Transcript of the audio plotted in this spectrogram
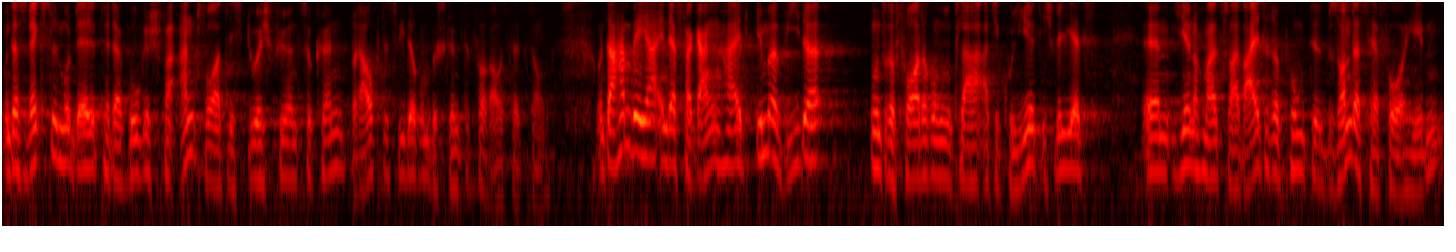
Um das Wechselmodell pädagogisch verantwortlich durchführen zu können, braucht es wiederum bestimmte Voraussetzungen. Und da haben wir ja in der Vergangenheit immer wieder unsere Forderungen klar artikuliert. Ich will jetzt hier noch einmal zwei weitere Punkte besonders hervorheben.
